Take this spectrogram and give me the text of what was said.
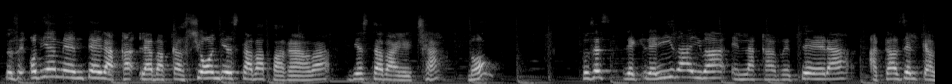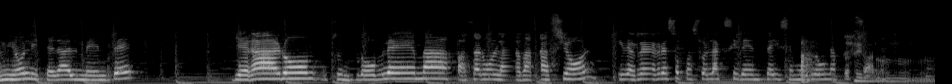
Entonces, obviamente la, la, vacación ya estaba pagada, ya estaba hecha, ¿no? Entonces, de, de, ida iba en la carretera, atrás del camión, literalmente. Llegaron sin problema, pasaron la vacación y de regreso pasó el accidente y se murió una persona. Ay, no, no, no.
